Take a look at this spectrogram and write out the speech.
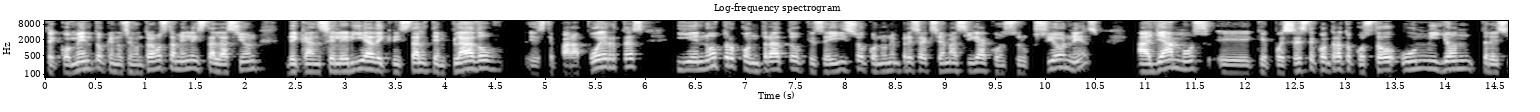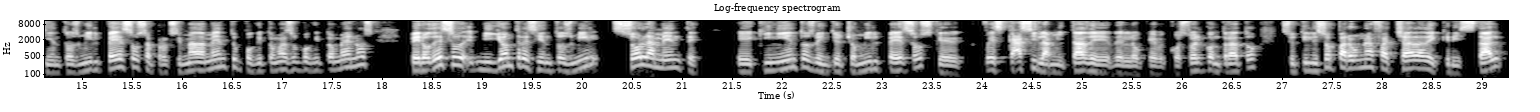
te comento que nos encontramos también la instalación de cancelería de cristal templado este, para puertas y en otro contrato que se hizo con una empresa que se llama Siga Construcciones, hallamos eh, que pues este contrato costó un millón trescientos mil pesos aproximadamente, un poquito más, un poquito menos, pero de esos millón trescientos mil, solamente 528 eh, mil pesos, que es casi la mitad de, lo que costó el contrato, se utilizó para una fachada de cristal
